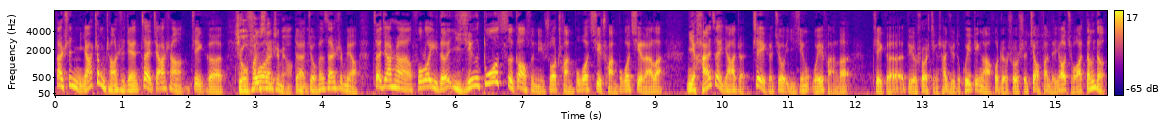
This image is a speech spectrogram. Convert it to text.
但是你压这么长时间，再加上这个九分三十秒，对，九分三十秒，再加上弗洛伊德已经多次告诉你说喘不过气，喘不过气来了，你还在压着，这个就已经违反了这个，比如说警察局的规定啊，或者说是教范的要求啊等等，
